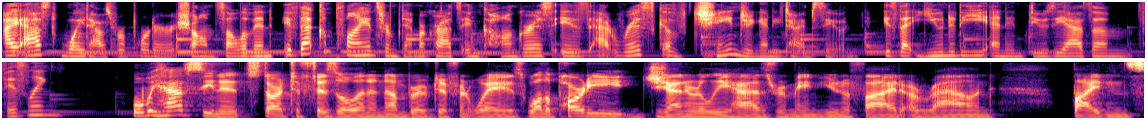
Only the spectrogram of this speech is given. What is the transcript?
I asked White House reporter Sean Sullivan if that compliance from Democrats in Congress is at risk of changing anytime soon. Is that unity and enthusiasm fizzling? Well, we have seen it start to fizzle in a number of different ways. While the party generally has remained unified around Biden's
